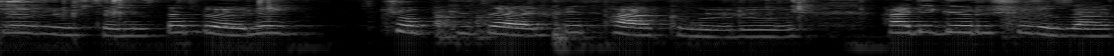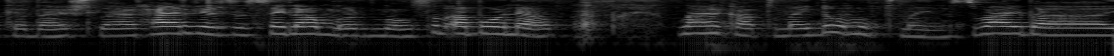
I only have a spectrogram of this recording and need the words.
görürseniz de böyle çok güzel bir park olur. Hadi görüşürüz arkadaşlar. Herkese selamlarım olsun. Abone olmayı, like atmayı da unutmayınız. Bay bay.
